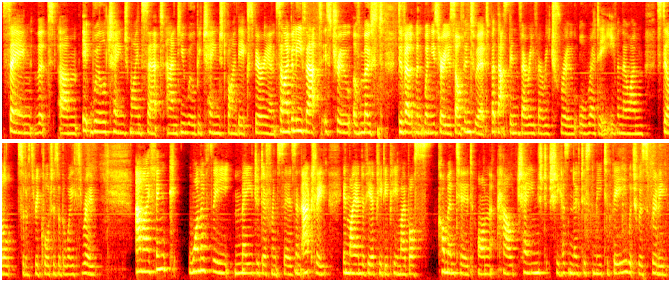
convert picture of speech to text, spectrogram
saying that um, it will change mindset and you will be changed by the experience. And I believe that is true of most development when you throw yourself into it, but that's been very, very true already, even though I'm still sort of three quarters of the way through. And I think one of the major differences, and actually in my end of year PDP, my boss commented on how changed she has noticed me to be, which was really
